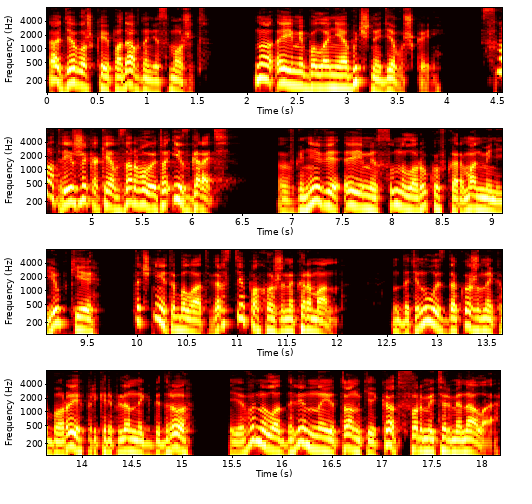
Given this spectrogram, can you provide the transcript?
а девушка и подавно не сможет. Но Эйми была необычной девушкой. «Смотри же, как я взорву эту изгородь!» В гневе Эйми сунула руку в карман мини-юбки, точнее это было отверстие, похожее на карман. Дотянулась до кожаной кобуры, прикрепленной к бедру, и вынула длинный и тонкий кат в форме терминала.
